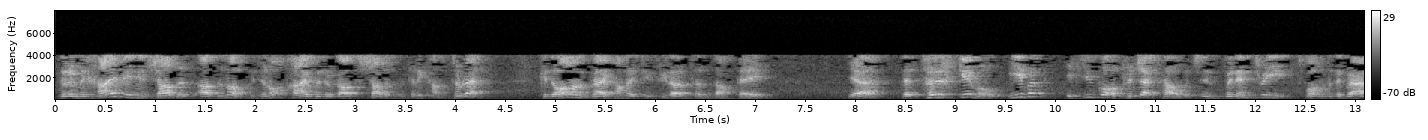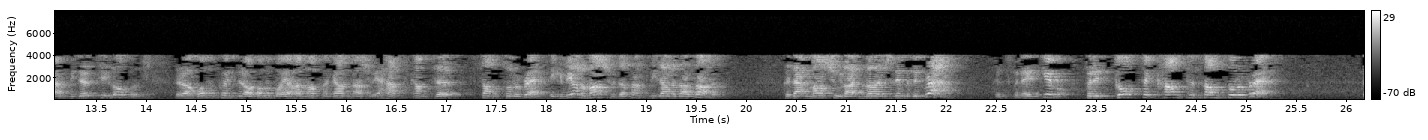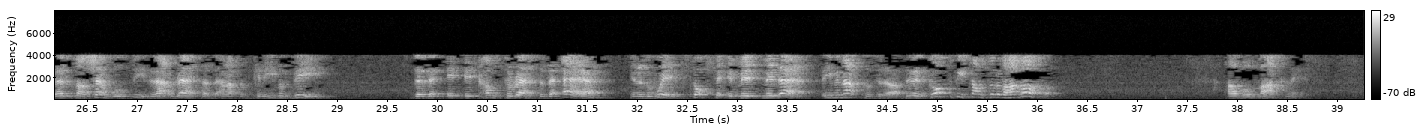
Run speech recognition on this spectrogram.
So The Remichayiv in Shabbos are not, because you're not chayiv with regard to Shabbos until it comes to rest. Kedom and Perek we learned from Daf Pei, yeah, that Torch Gimel, even if you've got a projectile which is within three spots of the ground, we don't see lobos. The Rabbanon according to Rabbanon Hanot Nagad Mashu, it has to come to some sort of rest. It can be on a marshu, it doesn't have to be Dalad Al Because that marshu like merges in with the ground. Because it's within Gimel. But it's got to come to some sort of rest. Then Hashem will see that that rest, as it happens, can even be that it, it, comes to rest of the air, you know, the wind stops it in mid mid-air. Even that's considered up. There's got to be some sort of hanocha. Avol machnis.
